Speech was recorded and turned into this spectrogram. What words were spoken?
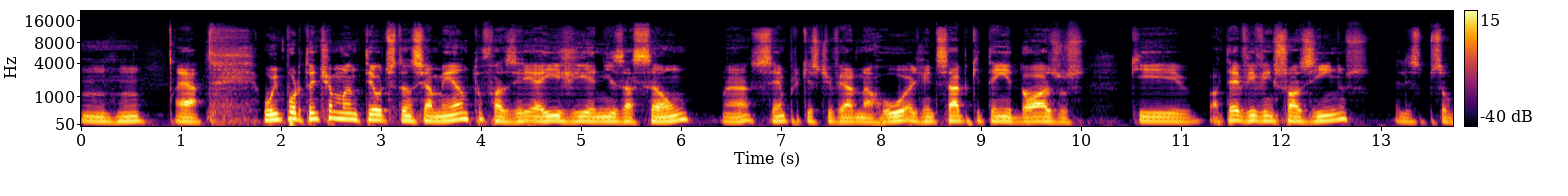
Uhum. É. O importante é manter o distanciamento, fazer a higienização, né? Sempre que estiver na rua. A gente sabe que tem idosos que até vivem sozinhos, eles precisam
